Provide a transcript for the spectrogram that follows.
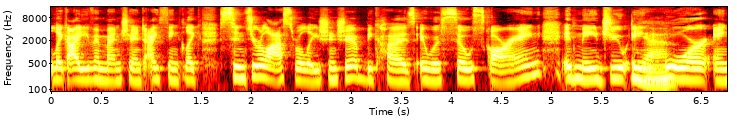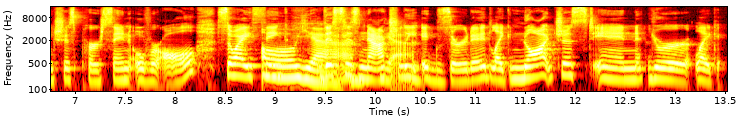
like I even mentioned, I think like since your last relationship because it was so scarring, it made you a Yeah. more anxious person overall. So I think Oh, yeah. this is naturally exerted like not just in your like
